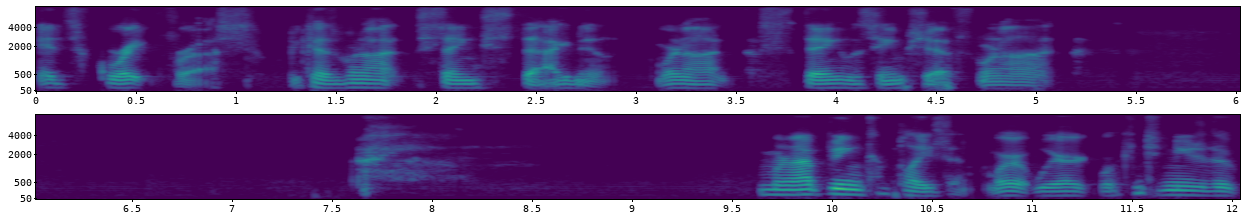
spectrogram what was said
it's great for us because we're not staying stagnant. We're not staying in the same shift. We're not we're not being complacent. We're we're we're continuing to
